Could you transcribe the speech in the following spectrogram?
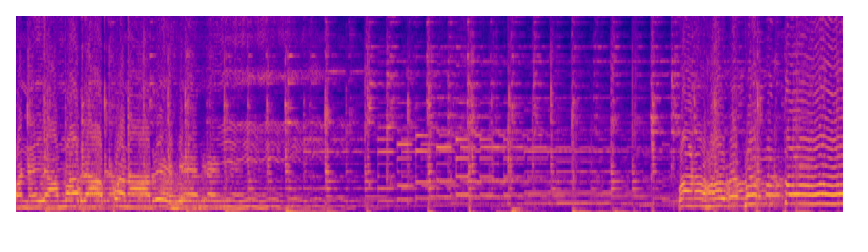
અને અમારા પણ રહે નહીં. પણ હવે ભમતો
